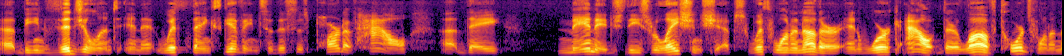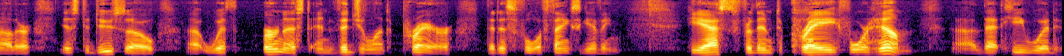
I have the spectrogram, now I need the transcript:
uh, being vigilant in it with thanksgiving. So, this is part of how uh, they manage these relationships with one another and work out their love towards one another is to do so uh, with earnest and vigilant prayer that is full of thanksgiving. He asks for them to pray for him, uh, that he would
